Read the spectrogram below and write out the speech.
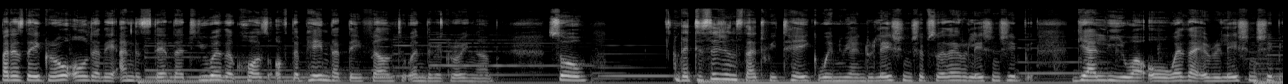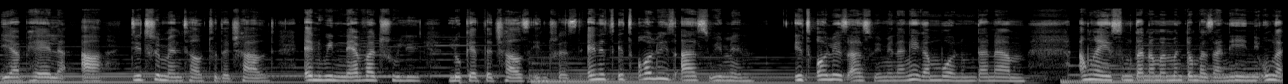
But as they grow older, they understand that you were the cause of the pain that they felt when they were growing up. So, the decisions that we take when we are in relationships, whether a relationship gyaliwa or whether a relationship iyaphela, are detrimental to the child, and we never truly look at the child's interest. And it's it's always us women it's always us women. Angeke ambone umntanami. Ungayisi umntanami amantombazaneni. Unga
